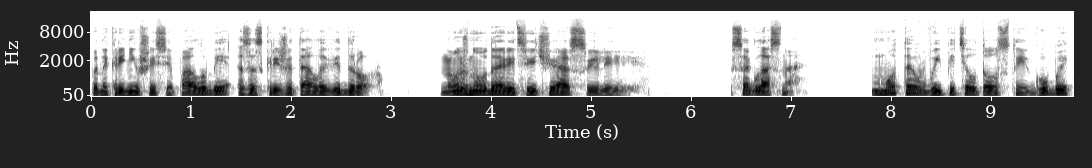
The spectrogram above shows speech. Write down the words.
по накренившейся палубе заскрежетало ведро. «Нужно ударить сейчас или...» «Согласна». Мота выпятил толстые губы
